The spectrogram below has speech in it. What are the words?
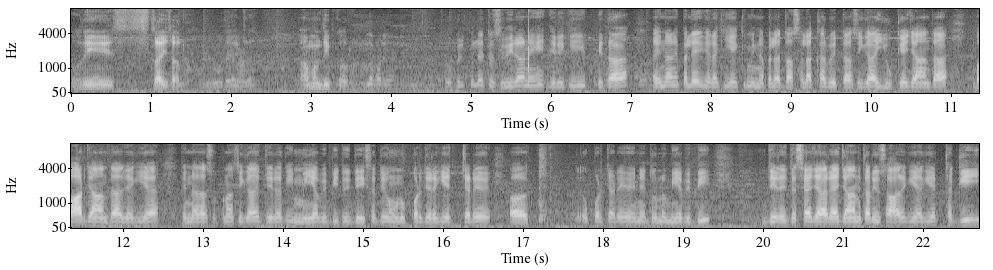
ਉਹਦੇ 27 ਸਾਲ। ਦਾ? ਅਮਨਦੀਪ ਕੌਰ। ਸੋ ਬਿਲਕੁਲ ਇਹ ਤਸਵੀਰਾਂ ਨੇ ਜਿਹੜੇ ਕਿ ਪਿਤਾ, ਇਹਨਾਂ ਨੇ ਪਹਿਲੇ ਜਿਹੜਾ ਕੀ ਹੈ, ਇੱਕ ਮਹੀਨਾ ਪਹਿਲਾਂ 10 ਲੱਖ ਰੁਪਏ ਦਿੱਤਾ ਸੀਗਾ ਯੂਕੇ ਜਾਣ ਦਾ, ਬਾਹਰ ਜਾਣ ਦਾ ਜਿਹੜਾ ਕੀ ਹੈ, ਇਹਨਾਂ ਦਾ ਸੁਪਨਾ ਸੀਗਾ। ਜਿਹੜਾ ਕਿ ਮੀਆਂ ਬੀਬੀ ਤੁਸੀਂ ਦੇਖ ਸਕਦੇ ਹੋ, ਹੁਣ ਉੱਪਰ ਜਿਹੜਾ ਕੀ ਚੜੇ ਉੱਪਰ ਚੜੇ ਹੋਏ ਨੇ ਦੋਨੋਂ ਮੀਆਂ ਬੀਬੀ। ਜਿਹੜੇ ਦੱਸਿਆ ਜਾ ਰਿਹਾ, ਜਾਣਕਾਰੀ ਅਨੁਸਾਰ ਕੀ ਹੈਗੀ ਹੈ ਠੱਗੀ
